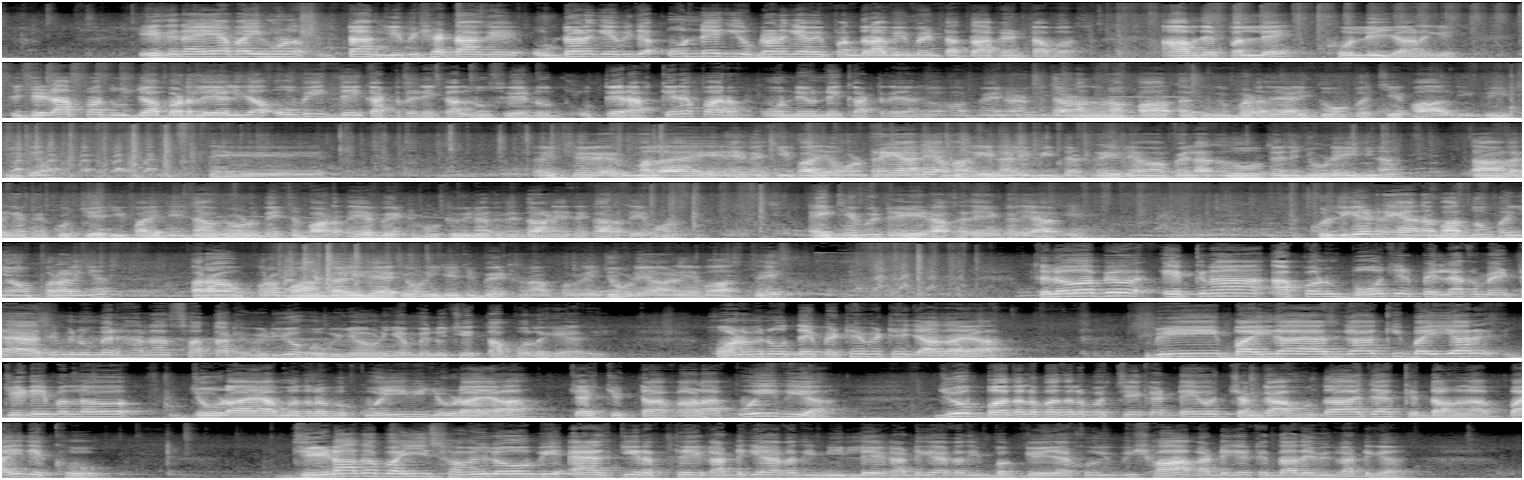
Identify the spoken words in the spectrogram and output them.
ਇਹਦੇ ਨਾਲ ਇਹ ਆ ਬਾਈ, ਹੁਣ ਢਾਂਗੀ ਵੀ ਛੱਡਾਂਗੇ, ਉੱਡਣਗੇ ਵੀ ਤੇ ਉਹਨੇ ਕੀ ਉੱਡਣਗੇ ਵੀ 15 20 ਮਿੰਟ, ਅੱਧਾ ਘੰਟਾ ਬਸ। ਆਪਦੇ ਪੱਲੇ ਖੋਲੀ ਜਾਣਗੇ। ਤੇ ਜਿਹੜਾ ਆਪਾਂ ਦੂਜਾ ਬੜਲੇ ਵਾਲੀ ਦਾ, ਉਹ ਵੀ ਇਦਾਂ ਹੀ ਕੱਟ ਦੇਣੇ ਕੱਲ ਨੂੰ, ਸਵੇਰ ਨੂੰ ਉੱਤੇ ਰੱਖ ਕੇ ਨਾ ਪਰ ਉਹਨੇ ਉਹਨੇ ਕੱਟ ਦੇਾਂਗੇ ਬਾਬੇ ਇਹਨਾਂ ਨੂੰ ਵੀ ਦਾਣਾ ਦੂਣਾ ਪਾਤਾ ਕਿਉਂਕਿ ਬੜਲੇ ਵਾਲੀ ਦੋ ਬੱਚੇ ਪਾਲਦੀ ਪਈ, ਠੀਕ ਆ। ਤੇ ਇੱਥੇ ਮਤਲਬ ਇਹਦੇ ਵਿੱਚ ਹੀ ਪਾਈ, ਹੁਣ ਟਰੇਆਂ ਲਿਆਵਾਂਗੇ, ਇਹਨਾਂ ਲਈ ਵੀ ਤਾਂ ਟਰੇ ਲਿਆਵਾਂ। ਪਹਿਲਾਂ ਤਾਂ ਦੋ ਤਿੰਨ ਜੋੜੇ ਸੀ ਨਾ, ਤਾਂ ਕਰਕੇ ਫਿਰ ਕੁੱਜੇ ਜੀ ਪਾਈ ਦੀ ਇਦਾਂ ਫਿਰ ਹੁਣ ਵਿੱਚ ਵੜਦੇ ਆ ਬੇਟ ਬੂਟ ਵੀ ਨਾ ਕਿਤੇ ਦਾਣੇ ਤੇ ਕਰਦੇ ਹੁਣ। ਇੱਥੇ ਵੀ ਟਰੇ ਰੱਖਦੇ ਆ ਕਿ ਲਿਆ ਕੇ। ਖੁੱਲੀਆਂ ਟਰੇਆਂ ਤਾਂ ਵਾਧੂ ਪਈਆਂ ਉੱਪਰ ਵਾਲੀਆਂ, ਪਰ ਆ ਉੱਪਰ ਬੰਦ ਵਾਲੀ ਲੈ ਕੇ ਆਉਣੀ ਜਿਹ ਚ ਬੈਠਣਾ ਪਵੇ ਜੋੜਿਆਂ ਵਾਲੇ ਵਾਸਤੇ। ਚਲੋ ਆਪਿਓ ਇੱਕ ਨਾ ਆਪਾਂ ਨੂੰ ਬਹੁਤ ਚਿਰ ਪਹਿਲਾਂ ਕਮੈਂਟ ਆਇਆ ਸੀ, ਮੈਨੂੰ ਮੇਰੇ ਖਿਆਲ ਨਾਲ 7-8 ਵੀਡੀਓ ਹੋ ਗਈਆਂ ਹੋਣੀਆਂ, ਮੈਨੂੰ ਚੇਤਾ ਭੁੱਲ ਗਿਆ ਸੀ। ਹੁਣ ਮੈਨੂੰ ਉੱਤੇ ਬੈਠੇ ਬੈਠੇ ਯਾਦ ਆਇਆ ਵੀ ਬਾਈ ਦਾ ਆਇਆ ਸੀਗਾ ਕਿ ਬਾਈ ਯਾਰ ਜਿਹੜੇ ਮਤਲਬ ਜੋੜਾ ਆ, ਮਤਲਬ ਕੋਈ ਵੀ ਜੋੜਾ ਆ, ਚਾਹੇ ਚਿੱਟਾ, ਕਾਲਾ, ਕੋਈ ਵੀ ਆ, ਜੋ ਬਦਲ ਬਦਲ ਬੱਚੇ ਕੱਢੇ, ਉਹ ਚੰਗਾ ਹੁੰਦਾ ਜਾਂ ਕਿੱਦਾਂ ਹੁੰਦਾ? ਬਾਈ ਦੇਖੋ ਜਿਹੜਾ ਤਾਂ ਬਾਈ ਸਮਝ ਲਓ ਵੀ ਐਤ ਕੀ ਰੱਥੇ ਕੱਢ ਗਿਆ, ਕਦੀ ਨੀਲੇ ਕੱਢ ਗਿਆ, ਕਦੀ ਬੱਗੇ ਜਾਂ ਕੋਈ ਵੀ ਸ਼ਾਹ ਕੱਢ ਗਿਆ, ਕਿੱਦਾਂ ਦੇ ਵੀ ਕੱਢ ਗਿਆ।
